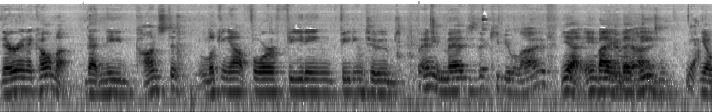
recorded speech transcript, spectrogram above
they're in a coma that need constant looking out for, feeding, feeding tubes. Any meds that keep you alive? Yeah, anybody that die. needs Yeah. you know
